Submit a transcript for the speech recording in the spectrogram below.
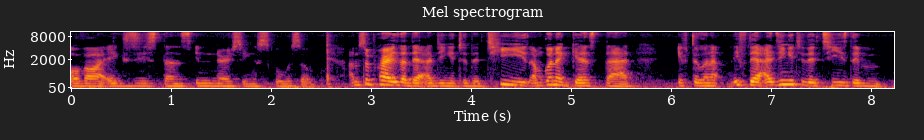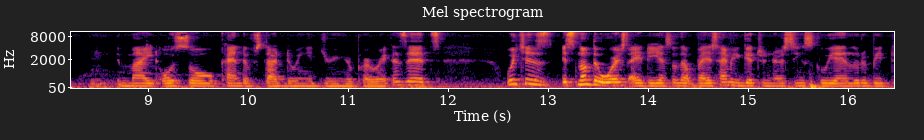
of our existence in nursing school. So i'm surprised that they're adding it to the TEAS. I'm gonna guess that if they're gonna if they're adding it to the TEAS they might also kind of start doing it during your prerequisites which is it's not the worst idea. So that by the time you get to nursing school you're a little bit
